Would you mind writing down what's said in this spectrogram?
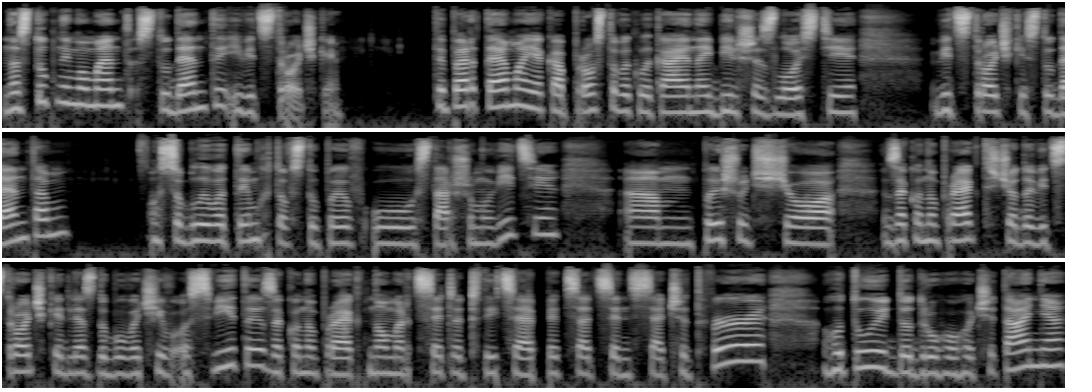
Наступний момент студенти і відстрочки. Тепер тема, яка просто викликає найбільше злості відстрочки студентам особливо тим, хто вступив у старшому віці. Ем, пишуть, що законопроект щодо відстрочки для здобувачів освіти, законопроект номер 574, готують до другого читання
